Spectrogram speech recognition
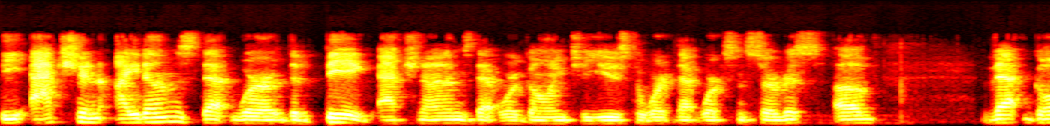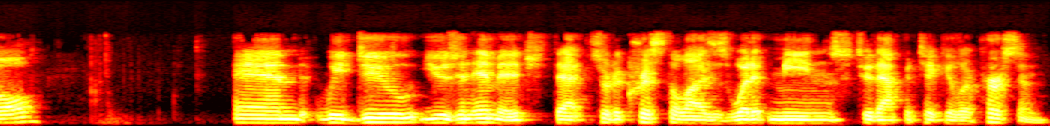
the action items that were the big action items that we're going to use to work that works in service of that goal. And we do use an image that sort of crystallizes what it means to that particular person.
